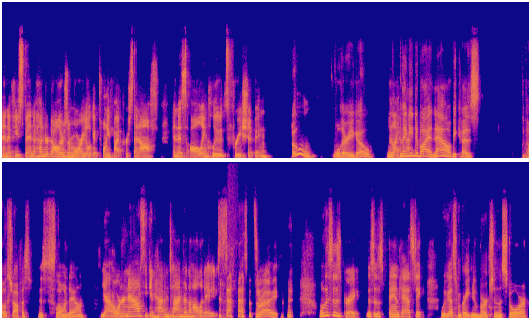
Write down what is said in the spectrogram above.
And if you spend $100 or more, you'll get 25% off. And this all includes free shipping. Oh, well, there you go. We like And they that. need to buy it now because the post office is slowing down. Yeah, order now so you can have in time for the holidays. That's right. Well, this is great. This is fantastic. We've got some great new merch in the store.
